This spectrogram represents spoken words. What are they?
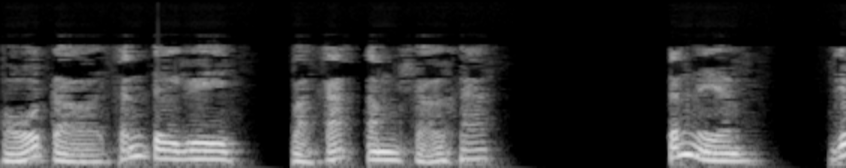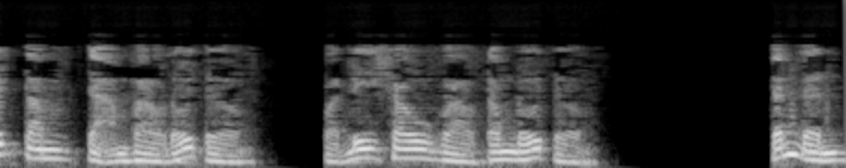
hỗ trợ chánh tư duy và các tâm sở khác. Chánh niệm giúp tâm chạm vào đối tượng và đi sâu vào trong đối tượng. Chánh định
